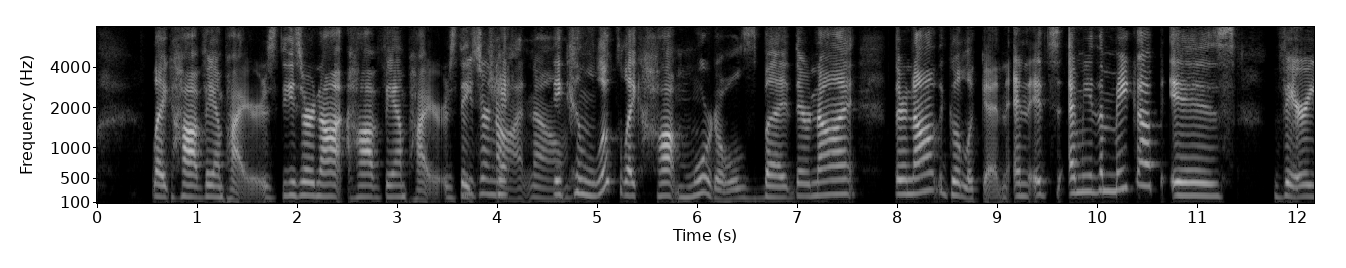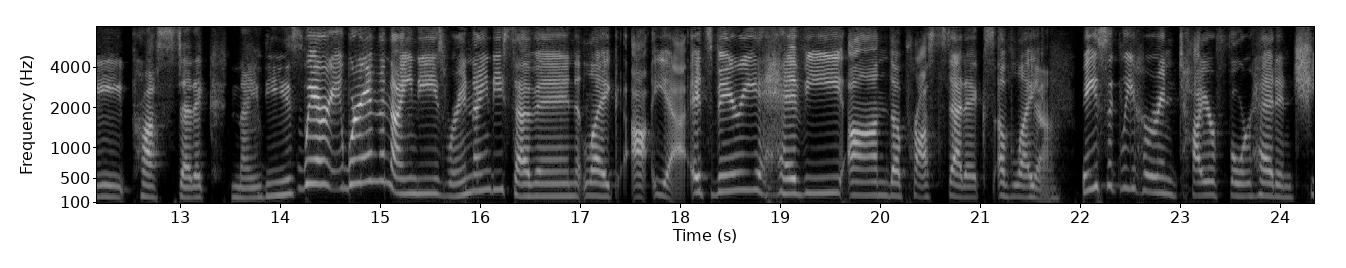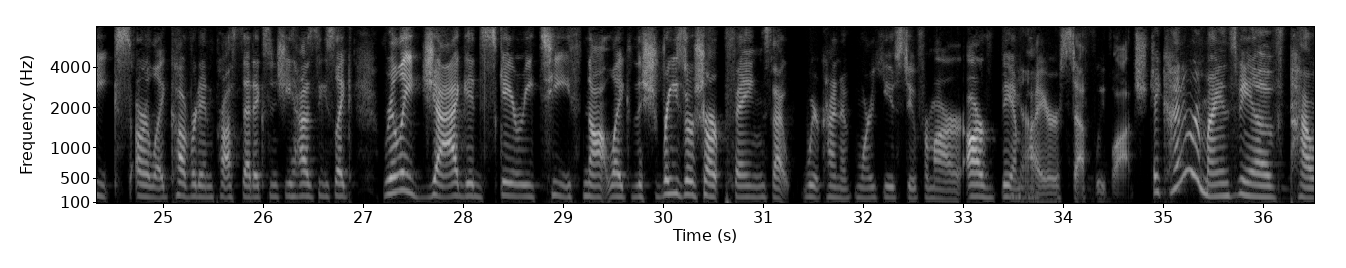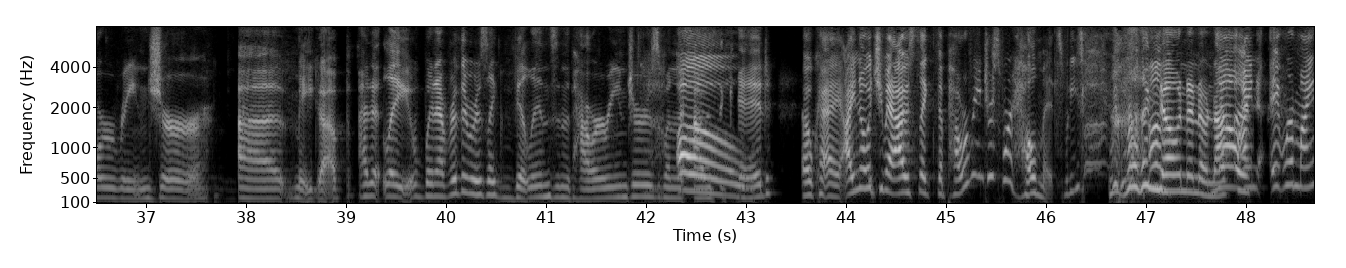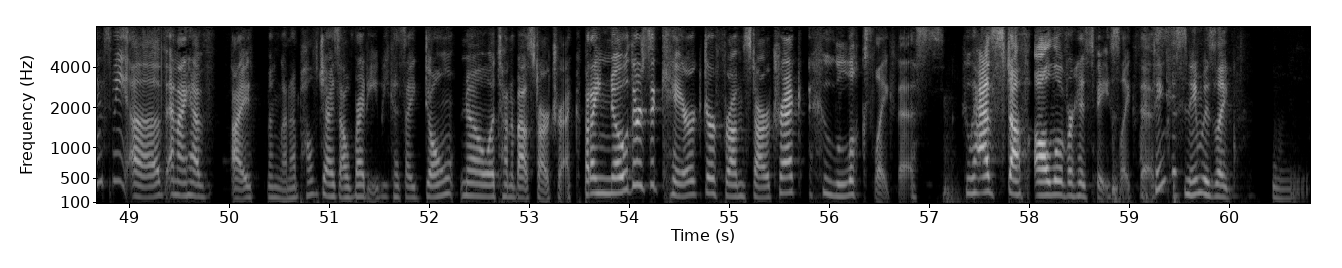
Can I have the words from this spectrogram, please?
like hot vampires these are not hot vampires they These are not. No. they can look like hot mortals but they're not they're not good looking and it's i mean the makeup is very prosthetic 90s we're we're in the 90s we're in 97 like uh, yeah it's very heavy on the prosthetics of like yeah basically her entire forehead and cheeks are like covered in prosthetics and she has these like really jagged scary teeth not like the sh- razor sharp fangs that we're kind of more used to from our our vampire stuff we've watched. It kind of reminds me of power ranger uh makeup. I don't like whenever there was like villains in the power rangers when i was Oh, a kid okay i know what you meant i was like the power rangers wear helmets what are you talking Um, no no no not no, the- I, it reminds me of, and I have, I, I'm going to apologize already because I don't know a ton about Star Trek, but I know there's a character from Star Trek who looks like this, who has stuff all over his face like this. i think his name is like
